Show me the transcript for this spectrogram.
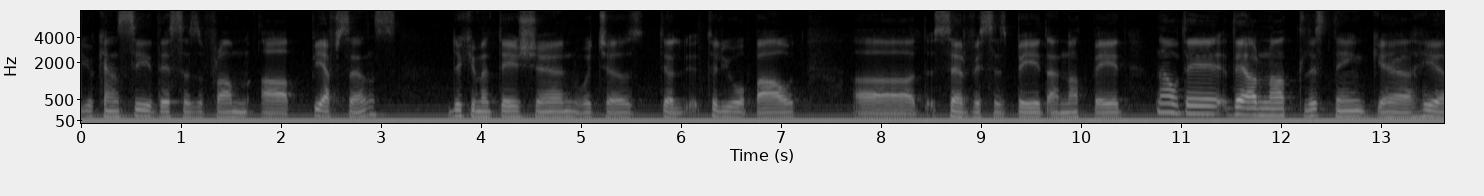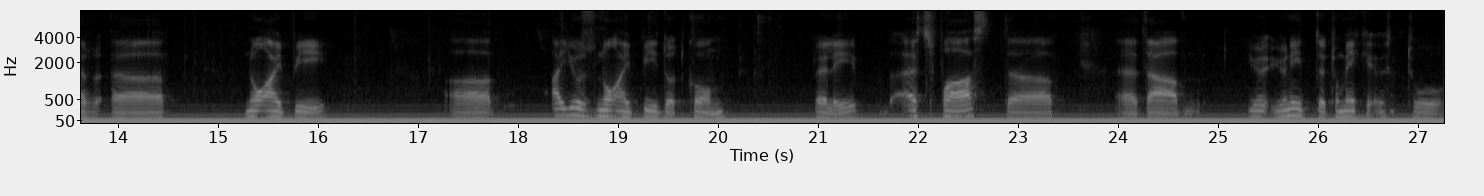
you can see this is from uh, pfSense documentation which is tell, tell you about uh, services paid and not paid. Now they they are not listing uh, here uh, no IP uh, I use noip.com really. It's fast uh, uh, the you you need to, to make it to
